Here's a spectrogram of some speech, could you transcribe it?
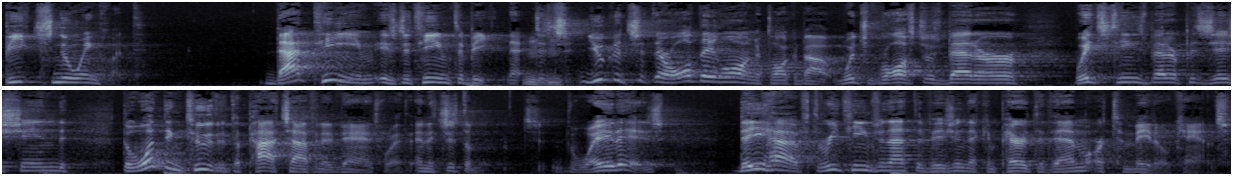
beats New England, that team is the team to beat. Now, mm-hmm. just- You could sit there all day long and talk about which roster's better, which team's better positioned. The one thing, too, that the Pats have an advantage with, and it's just a, the way it is, they have three teams in that division that compared to them are tomato cans.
